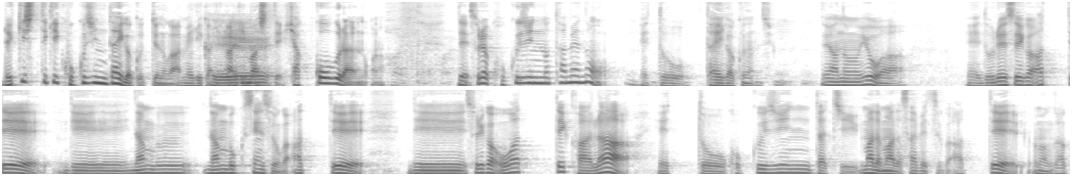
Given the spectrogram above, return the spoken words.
歴史的黒人大学っていうのがアメリカにありまして、100校ぐらいあるのかな。で、それは黒人のための、えっと、大学なんですよ。で、あの、要は、えー奴隷制があって、で、南部、南北戦争があって、で、それが終わってから、と、黒人たち、まだまだ差別があって、まあ、学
